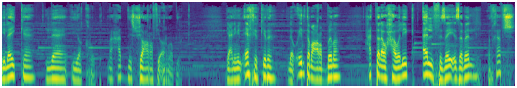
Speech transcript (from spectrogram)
إليك لا يقرب. ما حدش يعرف يقرب لك. يعني من الآخر كده لو أنت مع ربنا حتى لو حواليك ألف زي إيزابيل ما تخافش.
